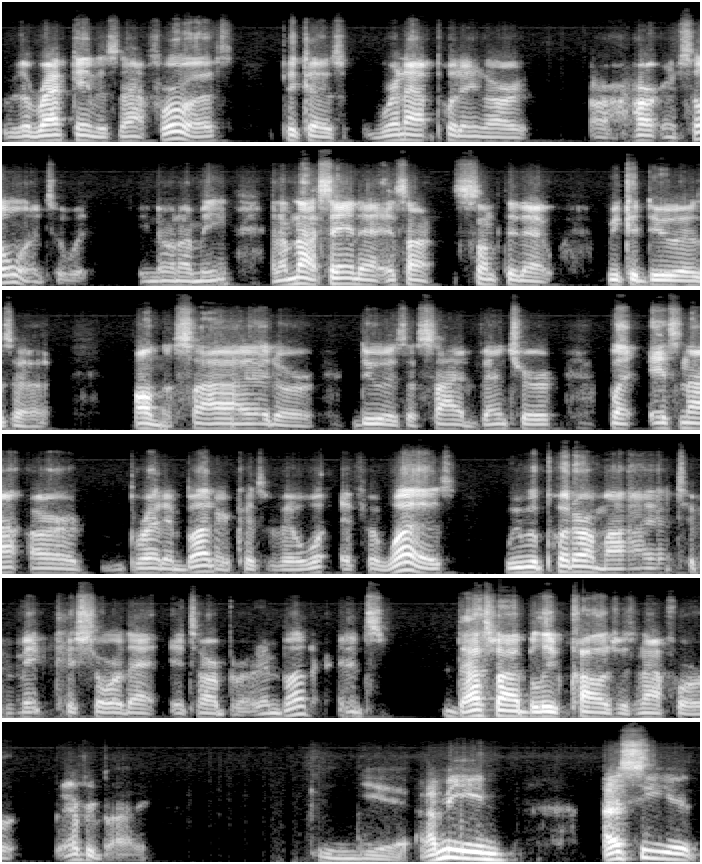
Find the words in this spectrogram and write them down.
the rap game is not for us because we're not putting our our heart and soul into it. You know what I mean? And I'm not saying that it's not something that we could do as a on the side or do as a side venture, but it's not our bread and butter. Because if it if it was, we would put our mind to make sure that it's our bread and butter. It's that's why I believe college is not for everybody. Yeah, I mean, I see it.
